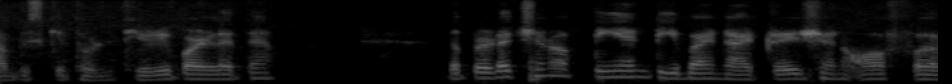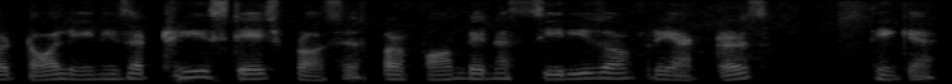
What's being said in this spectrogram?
अब इसकी थोड़ी थ्योरी पढ़ लेते हैं। The production of TNT by nitration of uh, toluene is a three-stage process performed in a series of reactors, ठीक है,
